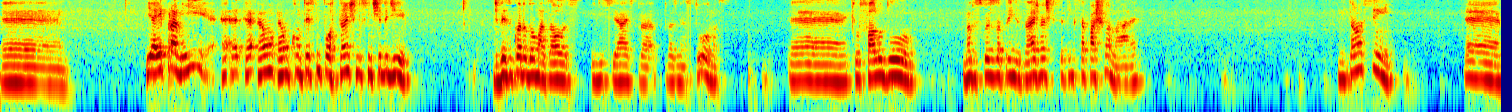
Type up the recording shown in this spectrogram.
É, e aí, para mim, é, é, é, um, é um contexto importante no sentido de, de vez em quando eu dou umas aulas iniciais para as minhas turmas, é, que eu falo do. Uma das coisas do aprendizagem, eu acho que você tem que se apaixonar, né? Então, assim, é,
